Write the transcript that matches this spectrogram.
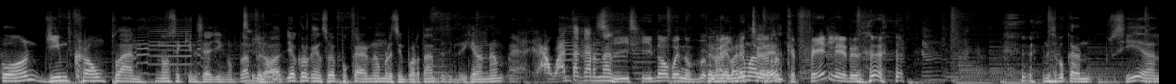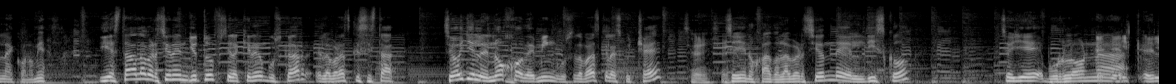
con Jim Crow Plan. No sé quién sea Jim Crow Plan, Sí, pero yo creo que en su época eran nombres importantes y le dijeron, "No, eh, aguanta, carnal. Sí, sí, no, bueno, Pero ahí le vale ¿eh? Rockefeller. En esa época eran, pues sí, eran la economía. Y está la versión en YouTube, si la quieren buscar. eh, La verdad es que sí está. Se oye el enojo de Mingus. La verdad es que la escuché. sí, sí. Se oye enojado. La versión del disco se oye burlona. Él, él,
